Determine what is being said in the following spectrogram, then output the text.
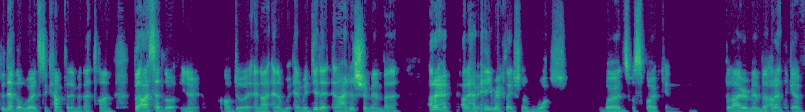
didn't have the words to comfort him at that time. But I said, look, you know, I'll do it, and I and we, and we did it. And I just remember, I don't have I don't have any recollection of what words were spoken, but I remember I don't think I've.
